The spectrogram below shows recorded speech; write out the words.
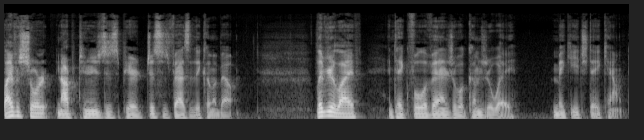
Life is short and opportunities disappear just as fast as they come about. Live your life and take full advantage of what comes your way. Make each day count.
